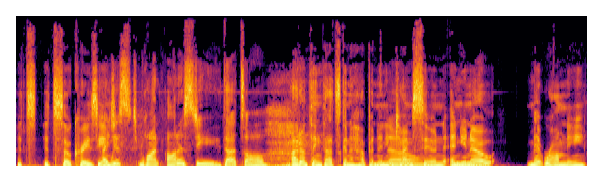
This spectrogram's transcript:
It's it's so crazy. I And we- just want honesty. That's all. I don't think that's going to happen anytime No. soon. And you know, Mitt Romney,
